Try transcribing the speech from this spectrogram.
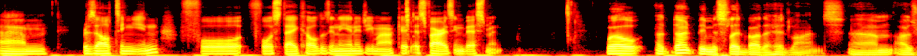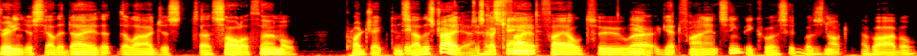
um, resulting in for for stakeholders in the energy market as far as investment? Well, uh, don't be misled by the headlines. Um, I was reading just the other day that the largest uh, solar thermal project in It South Australia just got canned. failed to uh, get financing because it was not a viable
